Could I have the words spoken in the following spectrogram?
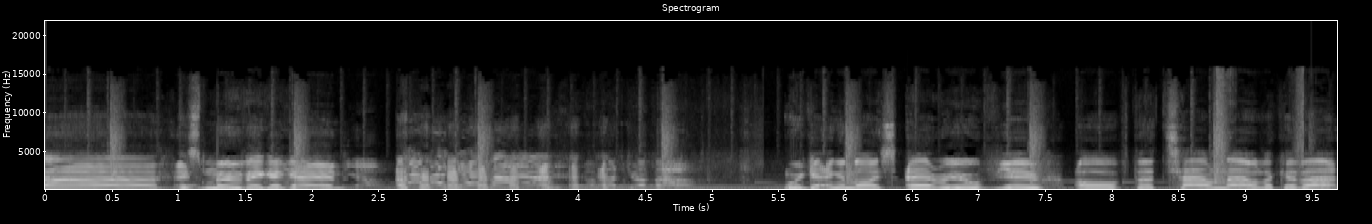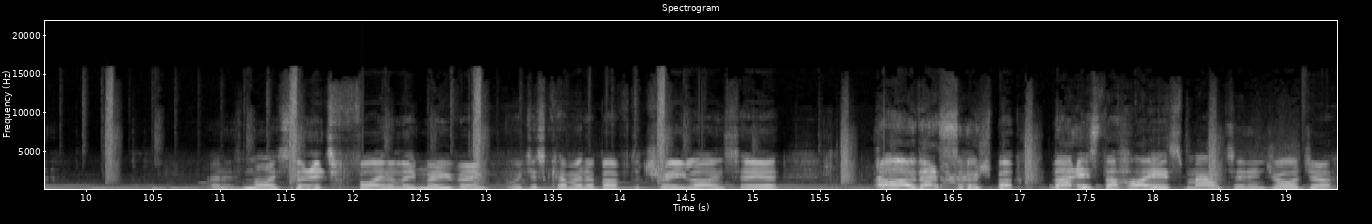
Ah, it's moving again. We're getting a nice aerial view of the town now. Look at that. And it's nice that it's finally moving. We're just coming above the tree lines here. Oh, oh that's Ushba. That is the highest mountain in Georgia.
